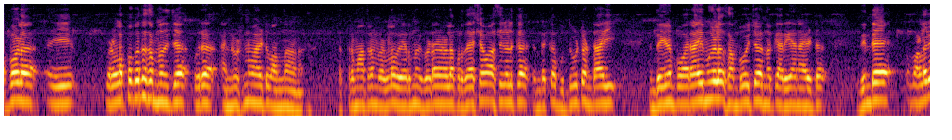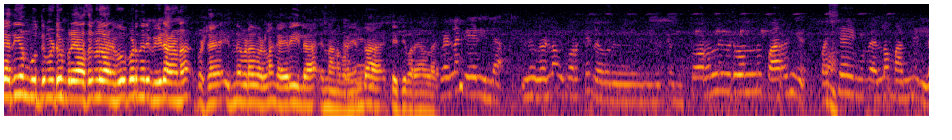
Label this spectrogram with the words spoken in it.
അപ്പോൾ ഈ വെള്ളപ്പൊക്കത്തെ സംബന്ധിച്ച് ഒരു അന്വേഷണമായിട്ട് വന്നതാണ്. എത്രമാത്രം വെള്ളം ഉയർന്നു? ഇവിടെയുള്ള പ്രദേശവാസികൾക്ക് എന്തൊക്കെ ബുദ്ധിമുട്ടുണ്ടായി? എന്തെങ്കിലും പോരായ്മകൾ സംഭവിച്ചോ എന്നൊക്കെ അറിയാനായിട്ട് ഇതിന്റെ വളരെയധികം ബുദ്ധിമുട്ടും പ്രയാസങ്ങളും അനുഭവപ്പെടുന്ന ഒരു വീടാണ്. പക്ഷേ ഇന്ന് ഇവിടെ വെള്ളം കയറിയില്ല എന്നാണ് പറയുന്നത്. എന്താ ചേച്ചി പറയാനുള്ളത്? വെള്ളം കയറിയില്ല. ഇന്ന് വെള്ളം കുറച്ചില്ല. ഒരു തുറന്നു വിടുമെന്ന് പറഞ്ഞു. പക്ഷേ ഇനി വെള്ളം വന്നില്ല.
